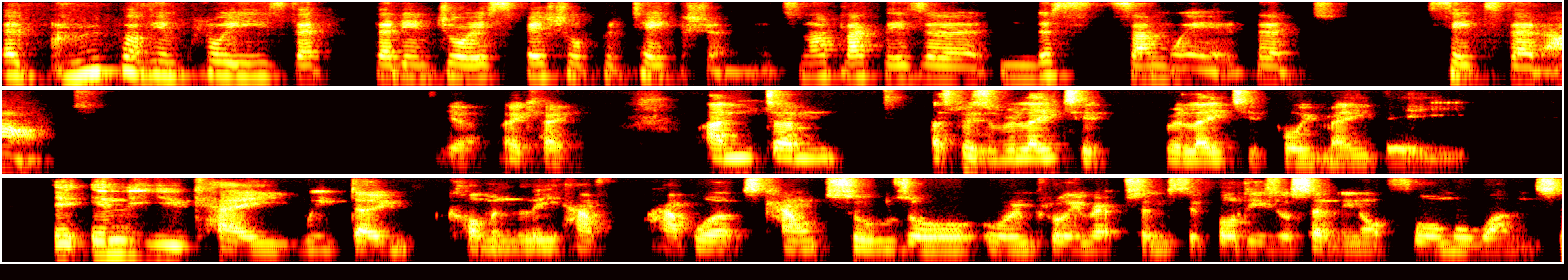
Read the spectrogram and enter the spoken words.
a, group of employees that, that enjoy special protection. It's not like there's a list somewhere that sets that out. Yeah, okay. And um, I suppose a related related point may be in the UK, we don't commonly have, have works councils or, or employee representative bodies, or certainly not formal ones.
